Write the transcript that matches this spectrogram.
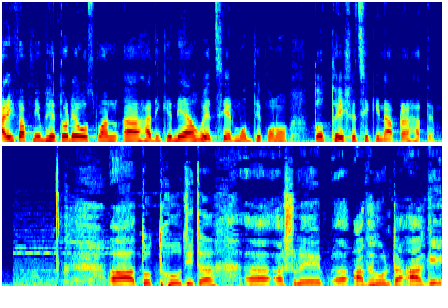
আরিফ, আপনি ভেতরে ওসমান হাদিকে নেওয়া হয়েছে। এর মধ্যে কোনো তথ্য এসেছে কিনা আপনার হাতে? তথ্য যেটা আসলে আধা ঘণ্টা আগে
